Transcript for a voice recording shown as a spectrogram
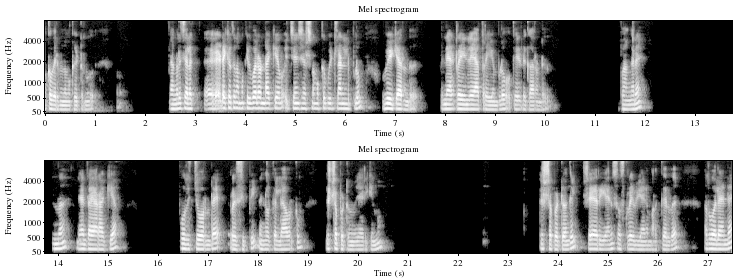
ഒക്കെ വരുമ്പോൾ നമുക്ക് കിട്ടുന്നത്. ഞങ്ങൾ ചില ഇടയ്ക്കൊക്കെ നമുക്ക് ഇതുപോലെ ഉണ്ടാക്കിയ വെച്ചതിന് ശേഷം നമുക്ക് വീട്ടിലാണെങ്കിൽ ഇപ്പോഴും ഉപയോഗിക്കാറുണ്ട്. പിന്നെ ട്രെയിനിൽ യാത്ര ചെയ്യുമ്പോഴും ഒക്കെ എടുക്കാറുണ്ട്. അപ്പം അങ്ങനെ ഇന്ന് ഞാൻ തയ്യാറാക്കിയ പൊതിച്ചോറിന്റെ റെസിപ്പി നിങ്ങൾക്കെല്ലാവർക്കും ഇഷ്ടപ്പെട്ടു എന്ന് വിചാരിക്കുന്നു. ഇഷ്ടപ്പെട്ടുവെങ്കിൽ ഷെയർ ചെയ്യാനും സബ്സ്ക്രൈബ് ചെയ്യാനും മറക്കരുത്. അതുപോലെ തന്നെ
